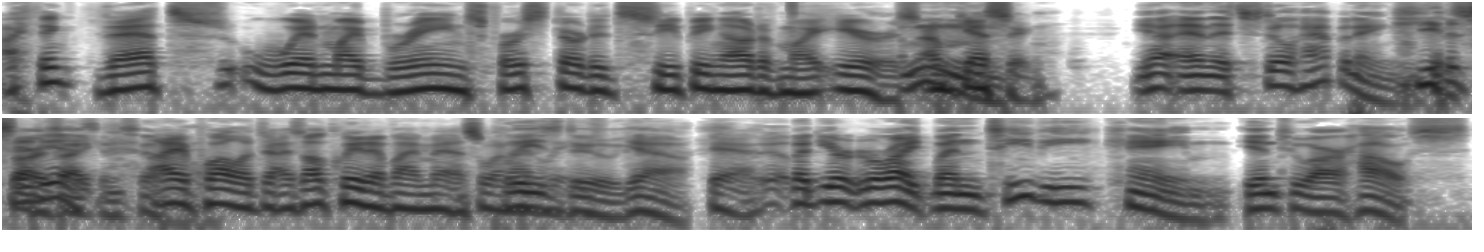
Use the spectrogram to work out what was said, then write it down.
I think that's when my brains first started seeping out of my ears. I'm guessing. Yeah, and it's still happening Yes, as far it as I can tell. I apologize. I'll clean up my mess when Please do, yeah. Yeah. Uh, but you're right. When TV came into our house,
